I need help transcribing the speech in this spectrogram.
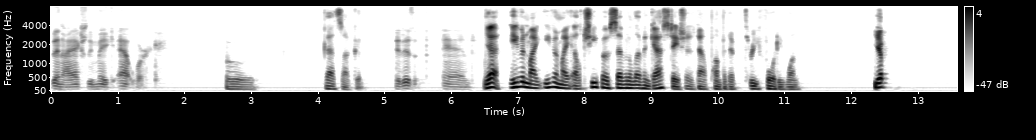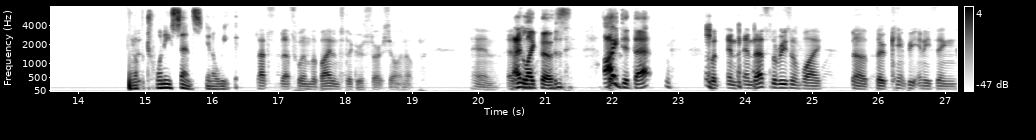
than I actually make at work." Oh, that's not good. It isn't. And Yeah, even my even my El Cheapo 7-Eleven gas station is now pumping at 341. Yep. Went up 20 cents in a week. that's that's when the Biden stickers start showing up. And I the- like those. I did that. but and and that's the reason why uh, there can't be anything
